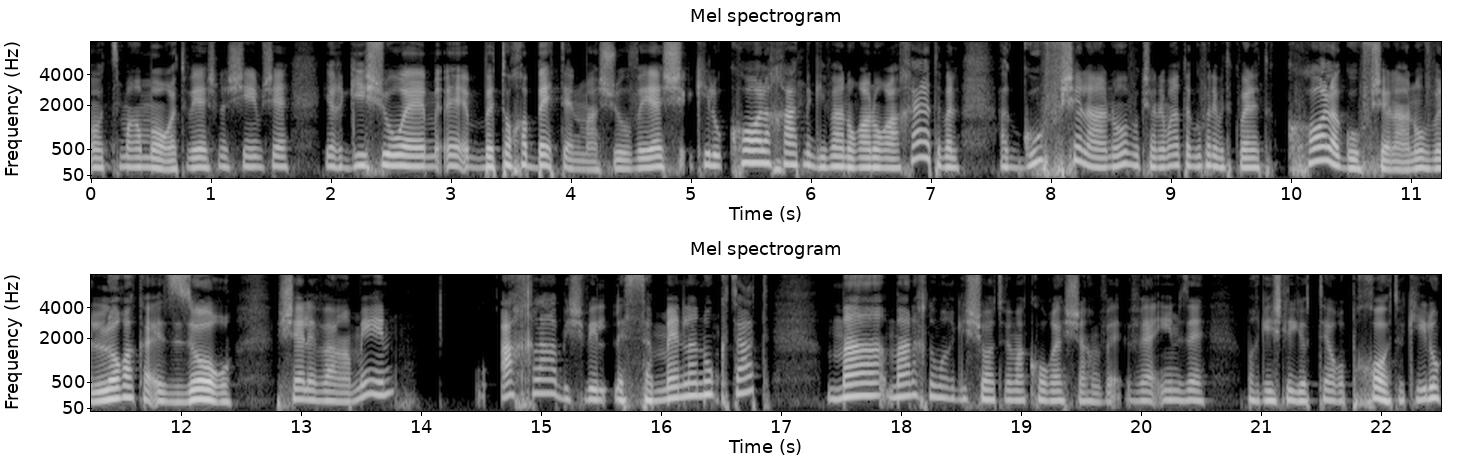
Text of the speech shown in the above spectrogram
או צמרמורת, ויש נשים שירגישו אה, אה, בתוך הבטן משהו, ויש, כאילו, כל אחת מגיבה נורא נורא אחרת, אבל הגוף שלנו, וכשאני אומרת הגוף, אני מתכוונת כל הגוף שלנו, ולא רק האזור של איבר המין, הוא אחלה בשביל לסמן לנו קצת מה, מה אנחנו מרגישות ומה קורה שם, ו- והאם זה מרגיש לי יותר או פחות, וכאילו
